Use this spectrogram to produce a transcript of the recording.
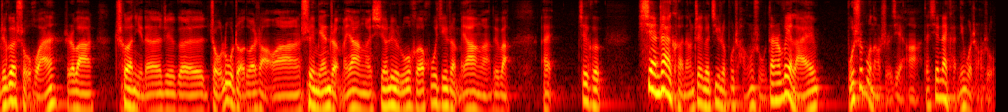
这个手环，是吧？测你的这个走路走多少啊，睡眠怎么样啊，心率如何，呼吸怎么样啊，对吧？哎，这个现在可能这个技术不成熟，但是未来不是不能实现啊。但现在肯定不成熟，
